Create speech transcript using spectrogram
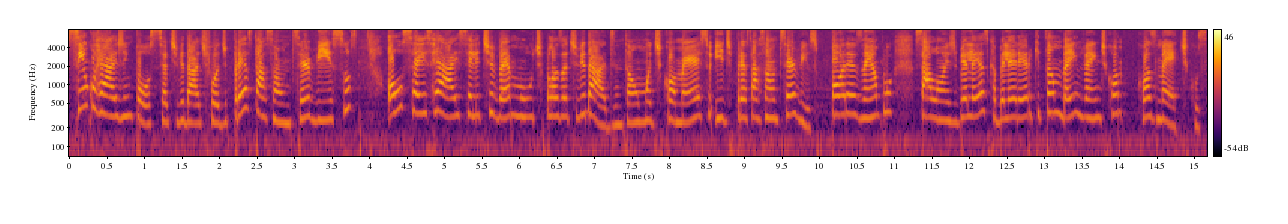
cinco reais de imposto se a atividade for de prestação de serviços ou seis reais se ele tiver múltiplas atividades, então uma de comércio e de prestação de serviço. Por exemplo, salões de beleza, cabeleireiro que também vende cosméticos,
